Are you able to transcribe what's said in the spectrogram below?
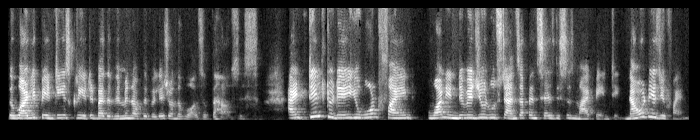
the Warli painting is created by the women of the village on the walls of the houses. And till today, you won't find one individual who stands up and says, This is my painting. Nowadays, you find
